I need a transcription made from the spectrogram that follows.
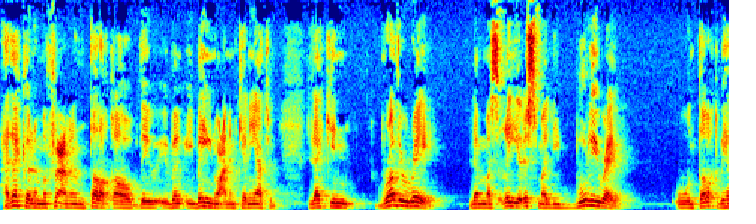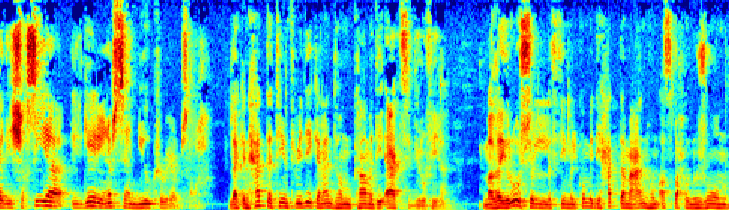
هذاك لما فعلا انطلقوا وبدأوا يب- يبينوا عن إمكانياتهم. لكن براذر راي لما غير اسمه لبولي راي وانطلق بهذه الشخصية لقى لي نفسه new career بصراحة. لكن حتى Team 3D كان عندهم comedy acts يديروا فيها. ما غيروش الثيم الكوميدي حتى مع انهم أصبحوا نجوم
